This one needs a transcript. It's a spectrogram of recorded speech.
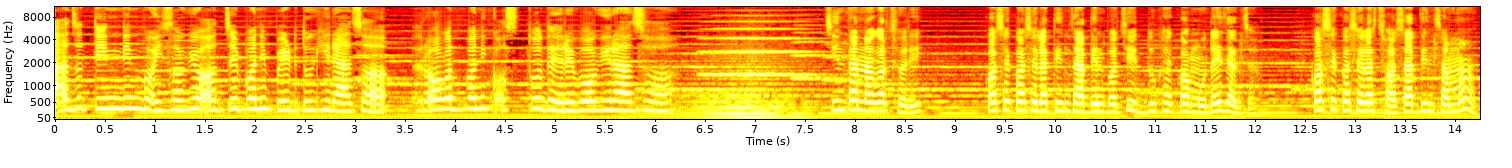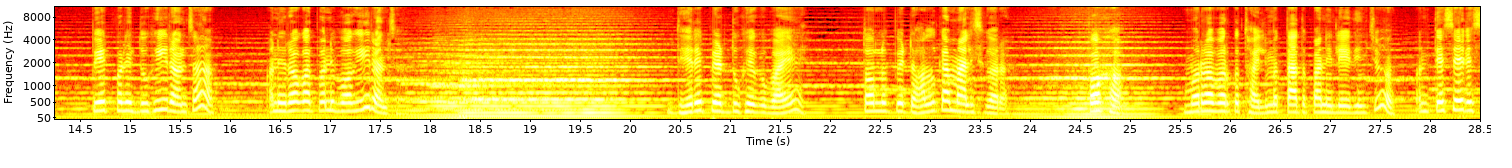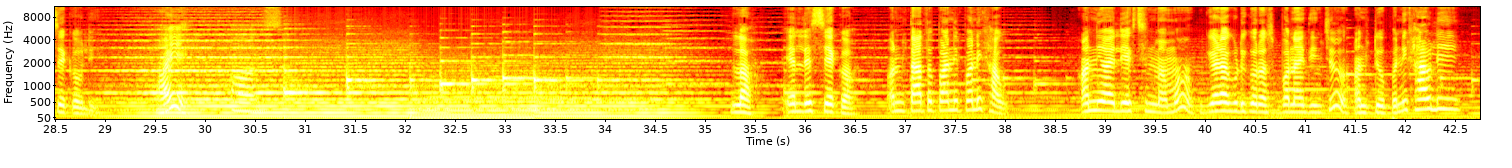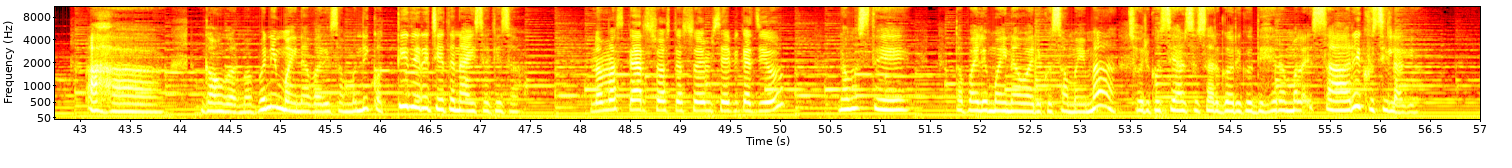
आज तिन दिन भइसक्यो अझै पनि पेट दुखिरहेछ। रगत पनि कस्तो धेरै बगिरहेछ। चिन्ता नगर छोरी। कसै कसैलाई तिन चार दिनपछि दुखाइ कम हुँदै जान्छ। कसै कसैलाई छ सात दिनसम्म पेट पनि दुखिरहन्छ अनि रगत पनि बगिरहन्छ। धेरै पेट दुखेको भए तल्लो पेट हल्का मालिस गर। पख म रबरको थैलीमा तातो पानी ल्याइदिन्छु अनि त्यसैले सेकौली। है ल यसले सेक। अनि तातो पानी पनि खाऊ। अनि अहिले एकछिनमा म गेडागुडीको रस बनाइदिन्छु अनि त्यो पनि खाउली आहा गाउँघरमा पनि महिनावारी सम्बन्धी कति धेरै चेतना आइसकेछ नमस्कार स्वास्थ्य स्वयंसेविकाज्यू नमस्ते। तपाईँले महिनावारीको समयमा छोरीको स्याहार सुसार गरेको देखेर मलाई साह्रै खुसी लाग्यो।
